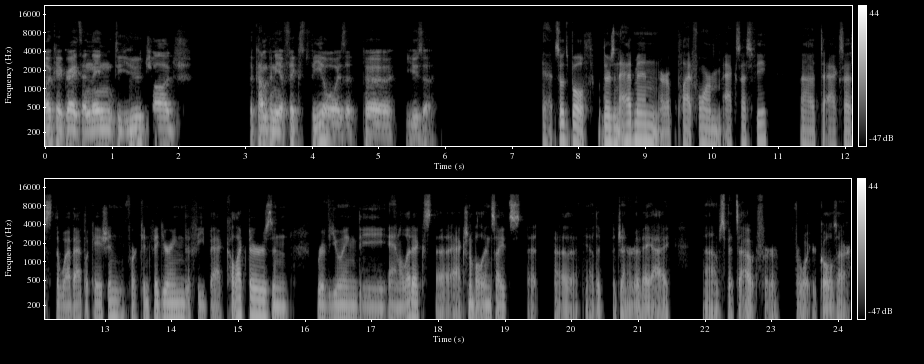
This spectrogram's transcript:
Okay, great. And then do you mm-hmm. charge the company a fixed fee or is it per user? Yeah, so it's both. There's an admin or a platform access fee uh, to access the web application for configuring the feedback collectors and reviewing the analytics, the actionable insights that uh, you know the, the generative AI um, spits out for for what your goals are.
